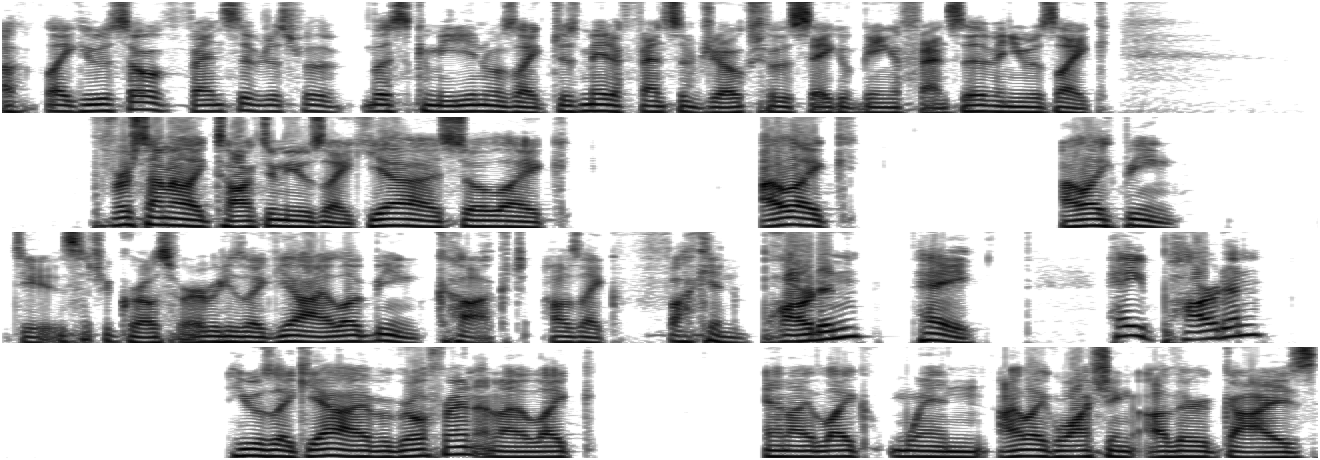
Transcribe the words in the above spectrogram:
uh, like he was so offensive just for the this comedian was like just made offensive jokes for the sake of being offensive and he was like the first time I like talked to him he was like yeah so like I like I like being dude it's such a gross word but he's like yeah I love being cucked. I was like fucking pardon? Hey hey pardon? He was like yeah I have a girlfriend and I like and I like when I like watching other guys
